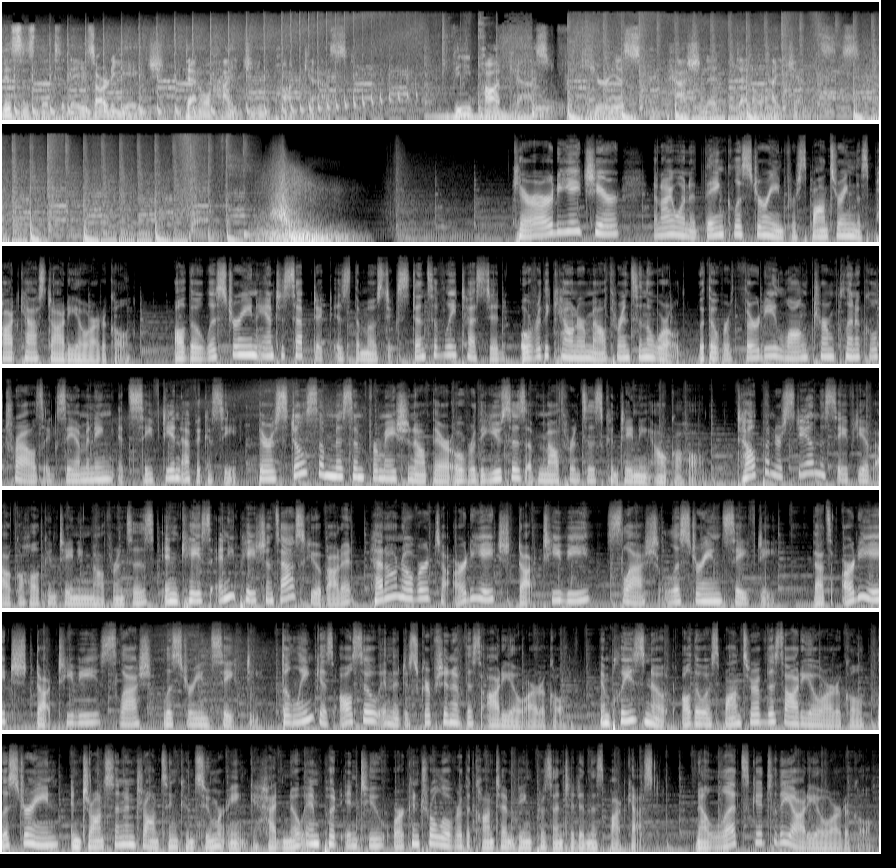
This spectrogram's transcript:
This is the Today's RDH Dental Hygiene Podcast, the podcast for curious and passionate dental hygienists. Kara RDH here, and I want to thank Listerine for sponsoring this podcast audio article. Although Listerine Antiseptic is the most extensively tested over the counter mouth rinse in the world, with over 30 long term clinical trials examining its safety and efficacy, there is still some misinformation out there over the uses of mouth rinses containing alcohol. To help understand the safety of alcohol containing mouth rinses, in case any patients ask you about it, head on over to rdh.tv slash Listerine Safety. That's rdh.tv slash Listerine Safety. The link is also in the description of this audio article. And please note, although a sponsor of this audio article, Listerine and Johnson & Johnson Consumer Inc. had no input into or control over the content being presented in this podcast. Now let's get to the audio article.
